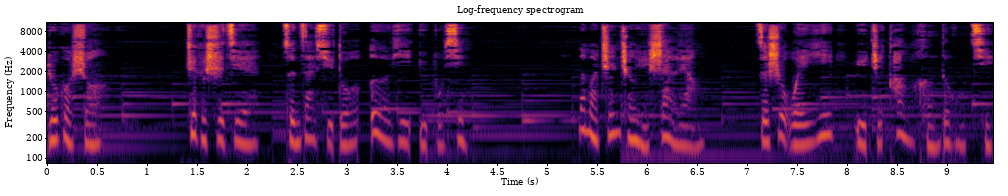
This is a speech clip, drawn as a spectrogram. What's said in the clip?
如果说这个世界存在许多恶意与不幸，那么真诚与善良，则是唯一与之抗衡的武器。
